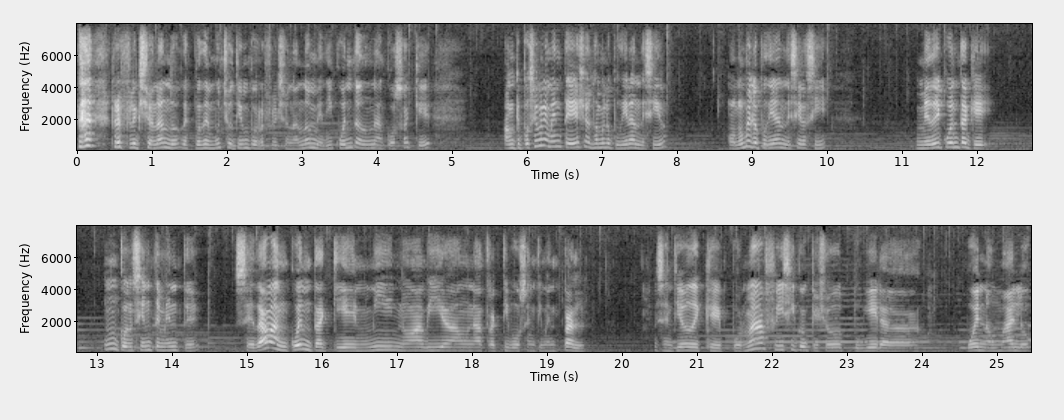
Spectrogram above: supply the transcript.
reflexionando, después de mucho tiempo reflexionando, me di cuenta de una cosa que, aunque posiblemente ellos no me lo pudieran decir, o no me lo pudieran decir así, me doy cuenta que inconscientemente se daban cuenta que en mí no había un atractivo sentimental el sentido de que por más físico que yo tuviera, bueno o malo,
